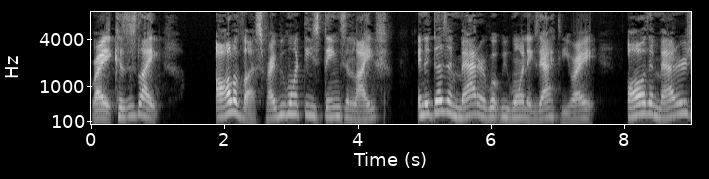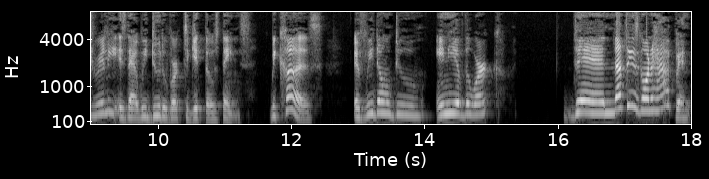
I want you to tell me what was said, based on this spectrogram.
right? Because it's like all of us, right? We want these things in life, and it doesn't matter what we want exactly, right? All that matters really is that we do the work to get those things. Because if we don't do any of the work, then nothing's going to happen.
